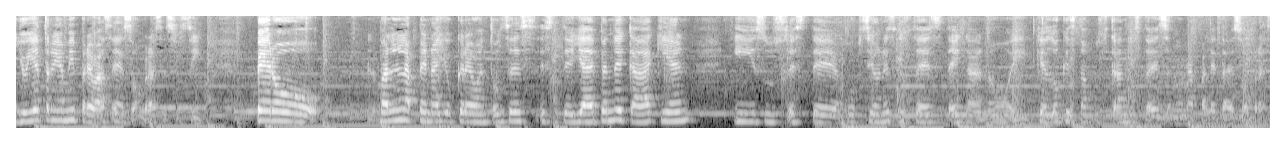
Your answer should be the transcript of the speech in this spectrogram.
yo ya traía mi prebase de sombras, eso sí pero valen la pena yo creo, entonces este, ya depende de cada quien y sus este, opciones que ustedes tengan, ¿no? Y qué es lo que están buscando ustedes en una paleta de sombras.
